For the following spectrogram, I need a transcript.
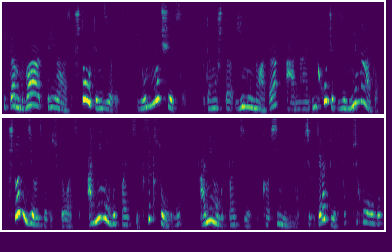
и там два-три раза. Что вот им делать? И он мучается потому что ему надо, а она не хочет, ей не надо. Что им делать в этой ситуации? Они могут пойти к сексологу, они могут пойти к семейному психотерапевту, психологу.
